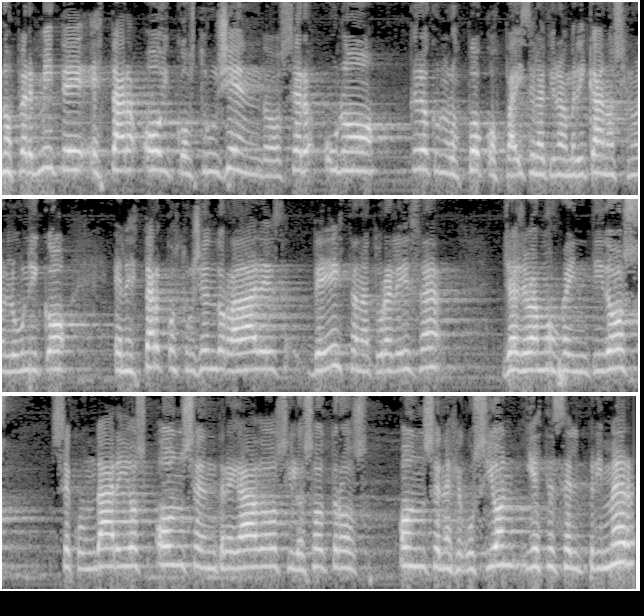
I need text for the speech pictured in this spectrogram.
nos permite estar hoy construyendo, ser uno, creo que uno de los pocos países latinoamericanos, si no el único, en estar construyendo radares de esta naturaleza. Ya llevamos 22 secundarios, 11 entregados y los otros 11 en ejecución y este es el primer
